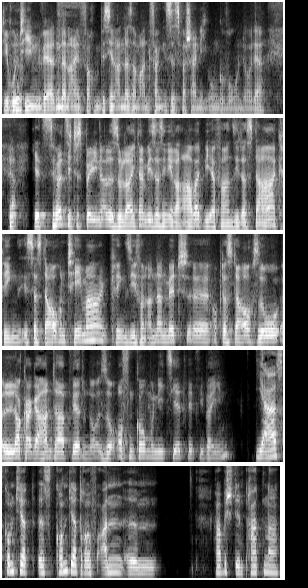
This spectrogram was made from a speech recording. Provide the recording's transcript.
die Routinen ja. werden dann einfach ein bisschen anders am Anfang, ist es wahrscheinlich ungewohnt, oder? Ja. Jetzt hört sich das bei Ihnen alles so leicht an. Wie ist das in Ihrer Arbeit? Wie erfahren Sie das da? Kriegen, ist das da auch ein Thema? Kriegen Sie von anderen mit, äh, ob das da auch so locker gehandhabt wird und so offen kommuniziert wird wie bei Ihnen? Ja, es kommt ja, es kommt ja drauf an, ähm, habe ich den Partner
